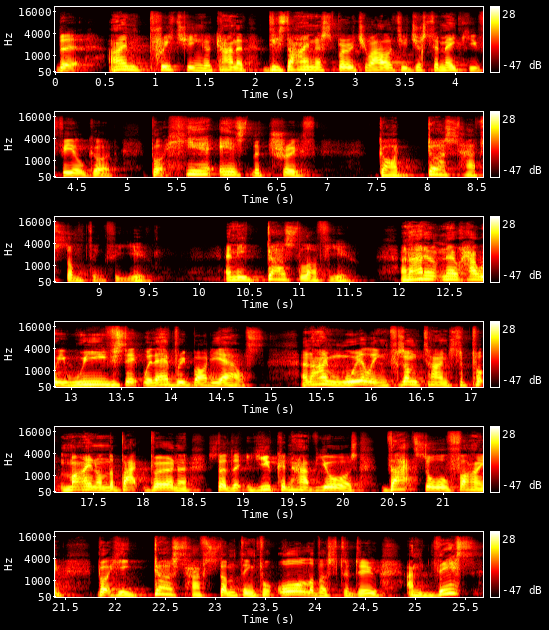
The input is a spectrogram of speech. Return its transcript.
that I'm preaching a kind of designer spirituality just to make you feel good. But here is the truth God does have something for you, and He does love you. And I don't know how He weaves it with everybody else. And I'm willing sometimes to put mine on the back burner so that you can have yours. That's all fine. But He does have something for all of us to do. And this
